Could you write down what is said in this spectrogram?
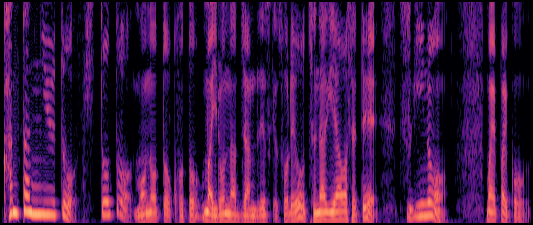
簡単に言うと人と物とことまあいろんなジャンルですけどそれをつなぎ合わせて次のまあやっぱりこう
